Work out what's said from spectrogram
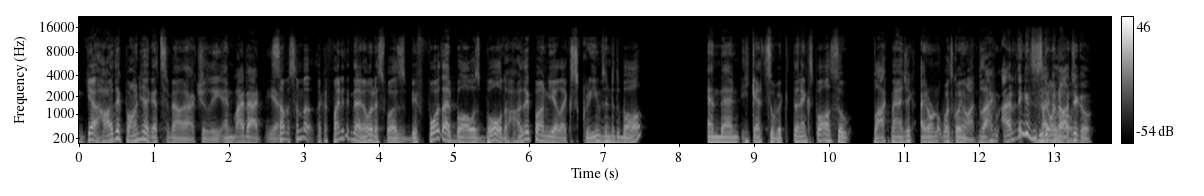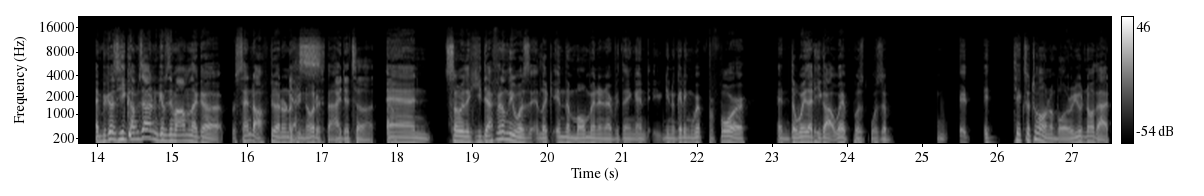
Yeah, Hardik Pandya gets him out actually, and My bad. Yeah. some some like a funny thing that I noticed was before that ball was bowled, Hardik Pandya like screams into the ball, and then he gets to wicket the next ball. So black magic, I don't know what's going on. Black. I don't think it's We don't know. psychological. And because he comes out and gives Imam um, like a send off too. I don't know if you noticed that. I did say that. And so like he definitely was eh, like in the moment and everything, and eh, you know getting whipped for four, and the way that he got whipped was was a it it takes a toll on a bowler. You'd know that.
